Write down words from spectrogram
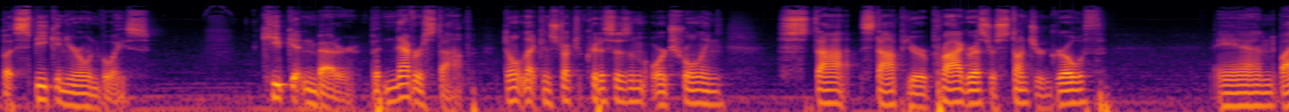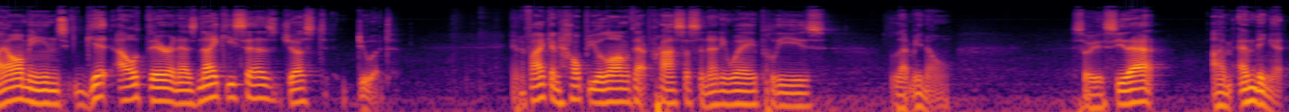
but speak in your own voice. Keep getting better, but never stop. Don't let constructive criticism or trolling stop stop your progress or stunt your growth. And by all means, get out there and as Nike says, just do it. And if I can help you along with that process in any way, please let me know. So you see that? I'm ending it.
